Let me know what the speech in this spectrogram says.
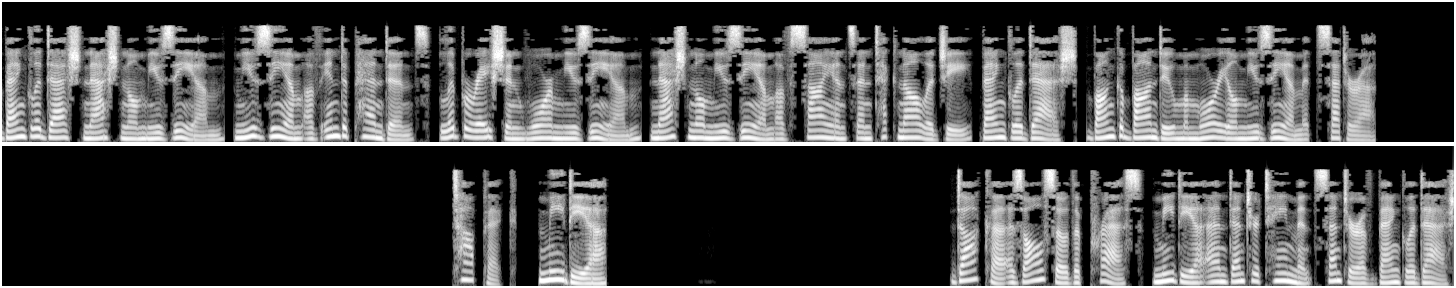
Bangladesh National Museum, Museum of Independence, Liberation War Museum, National Museum of Science and Technology Bangladesh, Bangabandhu Memorial Museum etc. Media Dhaka is also the press, media and entertainment centre of Bangladesh.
